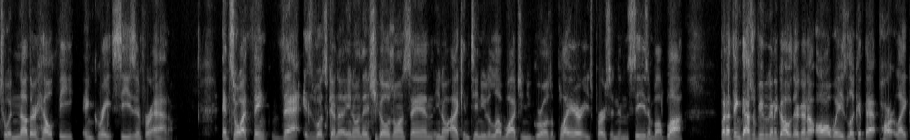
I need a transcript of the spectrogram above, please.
to another healthy and great season for Adam. And so I think that is what's gonna, you know, and then she goes on saying, you know, I continue to love watching you grow as a player, each person in the season, blah, blah. But I think that's where people are gonna go. They're gonna always look at that part. Like,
